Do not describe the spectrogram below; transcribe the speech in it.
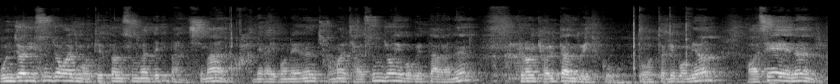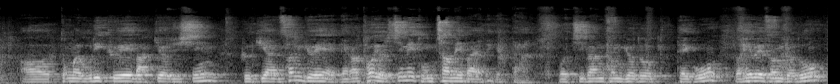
온전히 순종하지 못했던 순간들이 많지만 아, 내가 이번에는 정말 잘 순종해 보겠다라는 그런 결단도 있고 또 어떻게 보면 어, 새해에는 어, 정말 우리 교회에 맡겨주신 그 귀한 선교에 내가 더 열심히 동참해봐야 되겠다. 뭐 지방 선교도 되고 또 해외 선교도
